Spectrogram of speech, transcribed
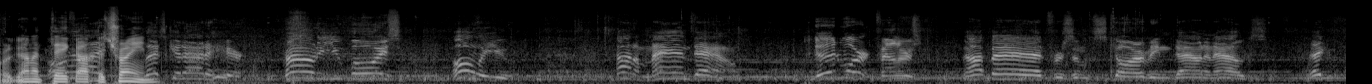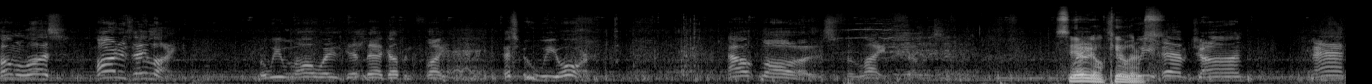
We're gonna take All out the train. Let's get out of here. Proud of you boys. All of you. Not a man down. Good work, fellers. Not bad for some starving down and outs. They can pummel us hard as they like. But we will always get back up and fight. That's who we are. Outlaws for life, fellas. Serial Wait killers. We have John, Mac,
